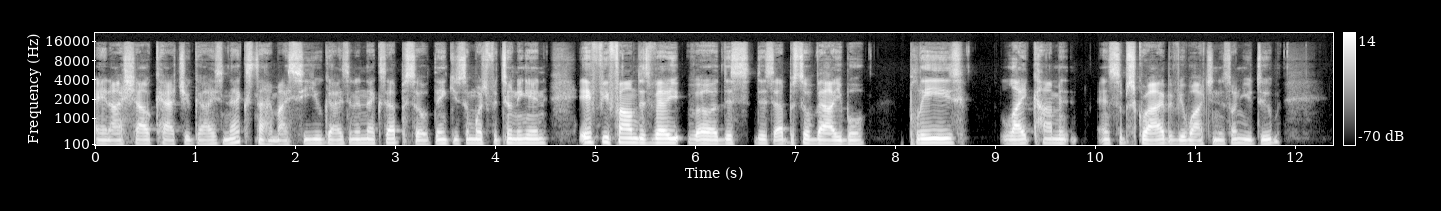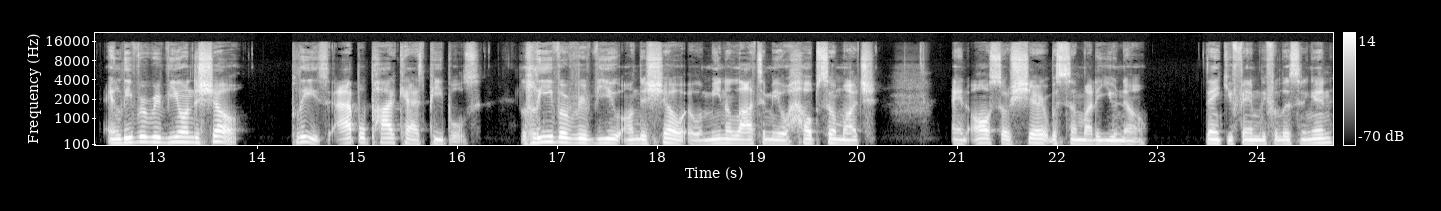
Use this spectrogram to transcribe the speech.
and i shall catch you guys next time i see you guys in the next episode thank you so much for tuning in if you found this value uh, this this episode valuable please like comment and subscribe if you're watching this on YouTube and leave a review on the show. please, Apple Podcast peoples, leave a review on the show. It will mean a lot to me. It will help so much. And also share it with somebody you know. Thank you, family, for listening in.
